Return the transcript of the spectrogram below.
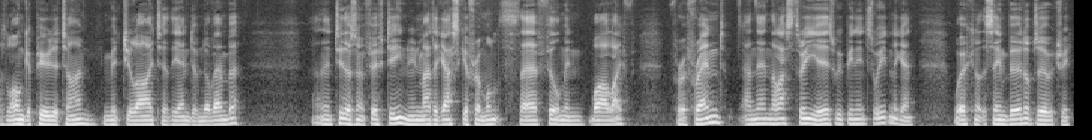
a longer period of time, mid July to the end of November and then 2015 in Madagascar for a month there filming wildlife for a friend. And then the last three years we've been in Sweden again, working at the same bird observatory.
